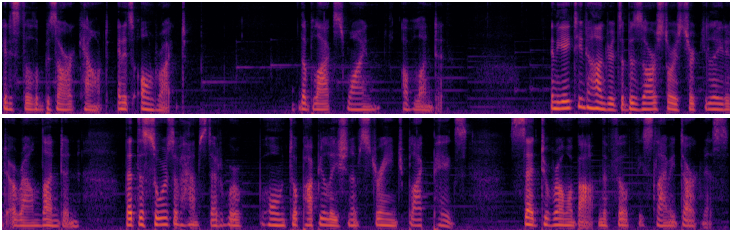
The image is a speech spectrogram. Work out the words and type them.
it is still a bizarre account in its own right. The Black Swine of London. In the 1800s, a bizarre story circulated around London that the sewers of Hampstead were home to a population of strange black pigs said to roam about in the filthy, slimy darkness.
